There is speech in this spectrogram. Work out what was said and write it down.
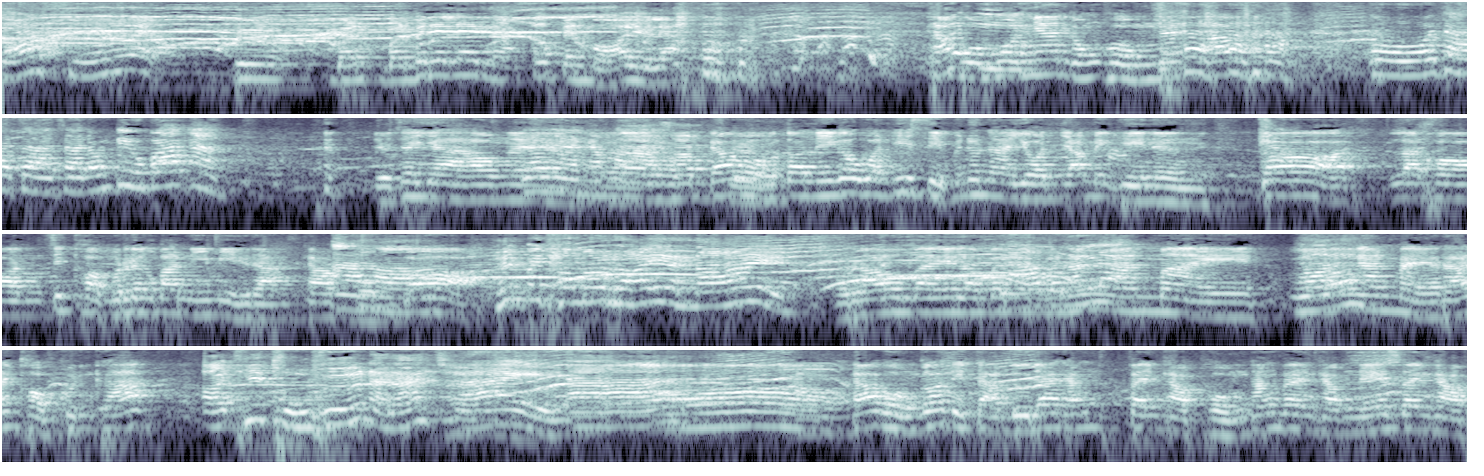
เหรอสูด้วย คือเหมือนเหมือนไม่ได้เล่นนะก็เป็นหมออยู่แล้ว ครับผมผลงานของผมนะครับ โอ้จ่าจ่าจ่าน้องดิวบ้างอะ เดี๋ยวจะยาวไงได้ๆครับครับครับผมตอนนี้ก็วันที่ 10 มิถุนายนย้ำอีกทีหนึ่งก็ละครซิทคอมเรื่องบ้านนี้มีรักครับผมอ่าฮะก็เฮ้ยไปทำอะไรอะนายเราไปเราไปร้านทำพตรงนี้นักแหละงานใหม่เหรอพนักงานใหม่ร้านขอบคุณครับเอาที่ถูพื้นอะนะใช่อ่าครับผมก็ติดตามดูได้ทั้งแฟนคลับผมทั้งแฟนคลับเนสแฟนคลับ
